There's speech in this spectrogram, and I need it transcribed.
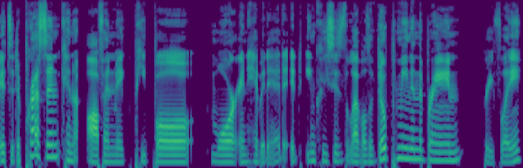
it's a depressant, can often make people more inhibited. It increases the levels of dopamine in the brain, briefly,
